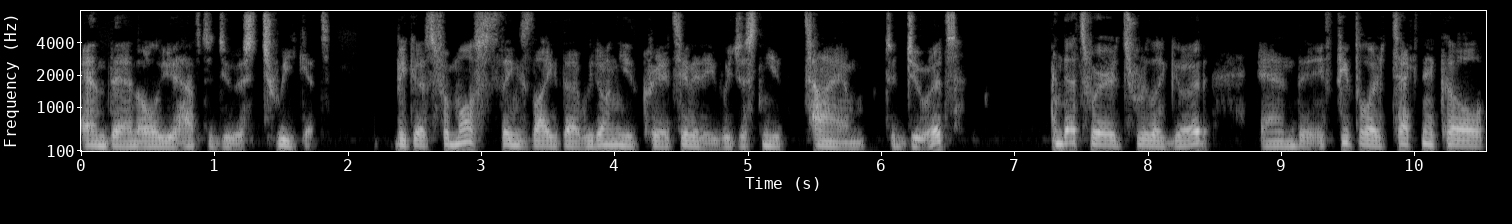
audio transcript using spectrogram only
And then all you have to do is tweak it. Because for most things like that we don't need creativity. We just need time to do it. And that's where it's really good and if people are technical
